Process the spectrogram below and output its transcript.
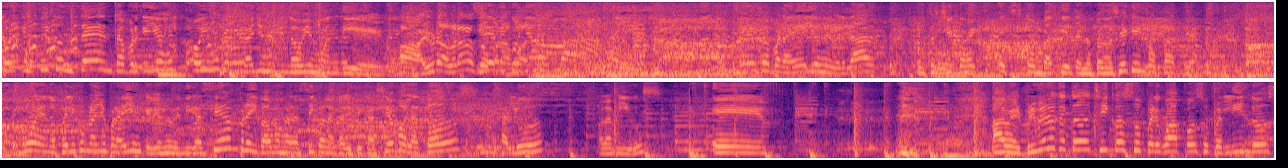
Porque estoy contenta, porque yo es el- hoy es el cumpleaños de mi novio Juan Diego. ¡Ay, un Y abrazo de mi para Juan! cuñado Pablo. Mando un beso para ellos, de verdad. Estos chicos ex- excombatientes, los conocí aquí en combate. ¿eh? Bueno, feliz cumpleaños para ellos y que Dios los bendiga siempre. Y vamos ahora sí con la calificación. Hola a todos, un saludo. Hola amigos. Eh, A ver, primero que todo, chicos, súper guapos, súper lindos.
